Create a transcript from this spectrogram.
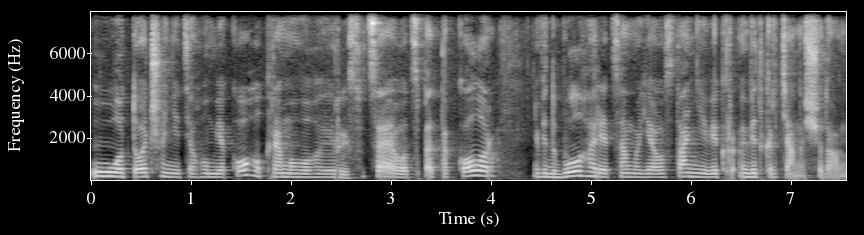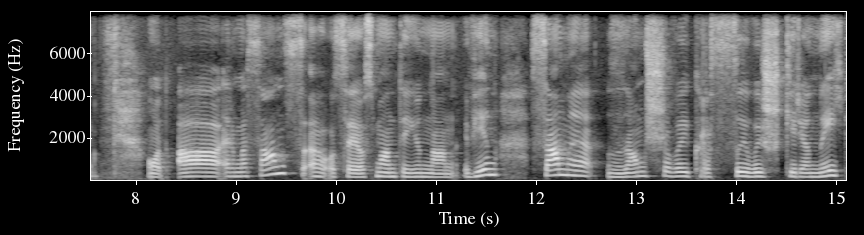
у оточенні цього м'якого кремового ірису. Це от Spetta Від Булгарі. Це моє останнє відкриття нещодавно. От. А Ермесанс, е, оцей Османти Юнан, він саме замшевий, красивий, шкіряний,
